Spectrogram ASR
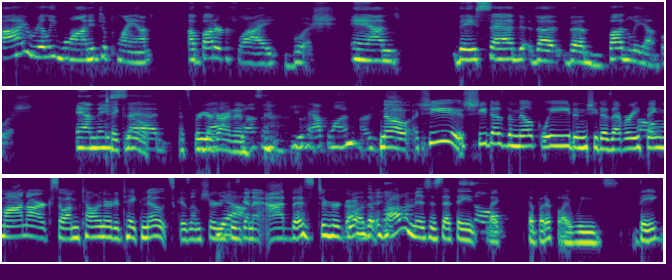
I really wanted to plant a butterfly bush, and they said the the buddleia bush, and they Take note. said That's for your that garden. You have one? Are you No, she she does the milkweed and she does everything Oh. monarch. So I'm telling her to take notes because I'm sure she's gonna add this to her garden Well, the problem is, is that they So- like the butterfly weeds. They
